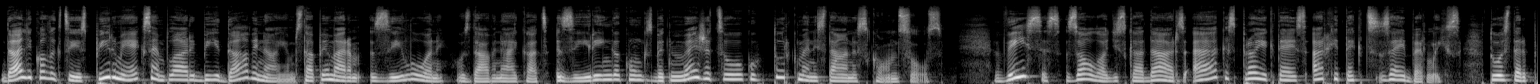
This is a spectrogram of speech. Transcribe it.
Daļa kolekcijas pirmie eksemplāri bija dāvinājums, tā piemēram, ziloni uzdāvināja kāds Zīringa kungs, bet meža cūku Turkmenistānas konsuls. Visas zooloģiskā dārza ēkas projektējas arhitekts Zeiberlis, tostarp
